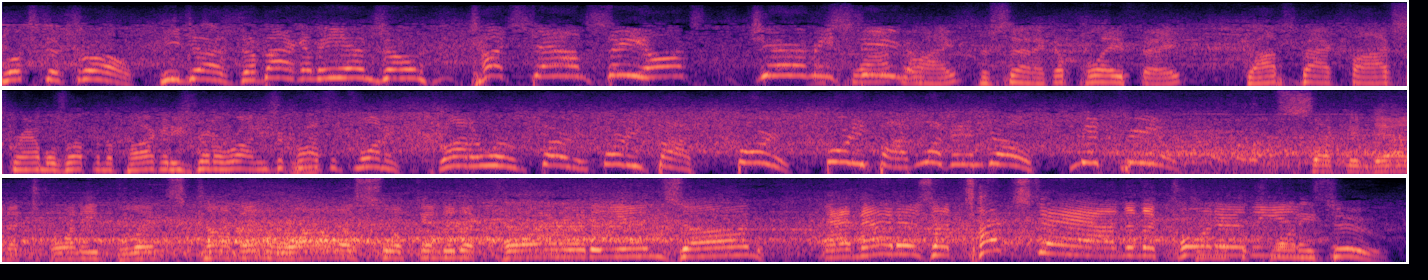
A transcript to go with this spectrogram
Looks to throw. He does. The back of the end zone. Touchdown Seahawks. Jeremy Stevens. Right for Seneca. Play fake. Drops back five. Scrambles up in the pocket. He's going to run. He's across the 20. A lot of room. 30, 35, 40, 45. Look at him go. Midfield. Second down at 20. Blitz coming. Wallace looking to the corner of the end zone. And that is a touchdown in the corner of the end zone. 22.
